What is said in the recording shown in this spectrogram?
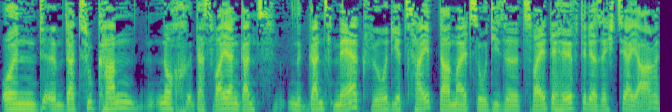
Und ähm, dazu kam noch, das war ja ein ganz, eine ganz merkwürdige Zeit damals, so diese zweite Hälfte der 60er Jahre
